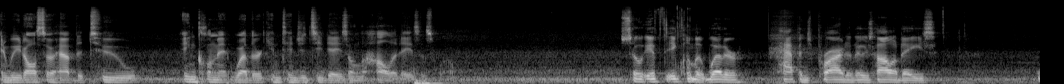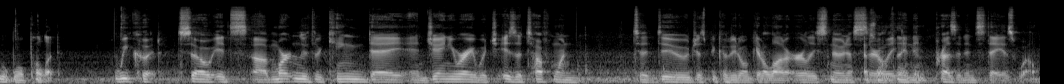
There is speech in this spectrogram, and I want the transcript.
And we'd also have the two inclement weather contingency days on the holidays as well. So if the inclement weather happens prior to those holidays, we'll, we'll pull it. We could. So it's uh, Martin Luther King Day in January, which is a tough one to do just because we don't get a lot of early snow necessarily, and then. President's Day as well.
